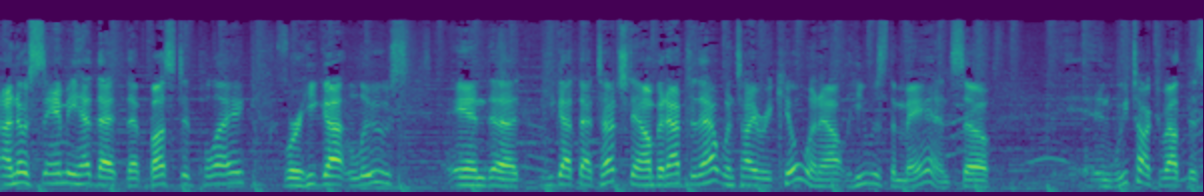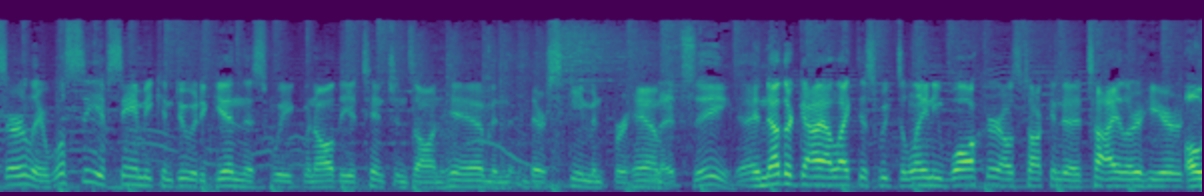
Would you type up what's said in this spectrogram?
I know Sammy had that that busted play where he got loose and uh, he got that touchdown. But after that, when Tyreek Hill went out, he was the man. So. And we talked about this earlier. We'll see if Sammy can do it again this week when all the attention's on him and they're scheming for him. Let's see. Another guy I like this week, Delanie Walker. I was talking to Tyler here. Oh,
